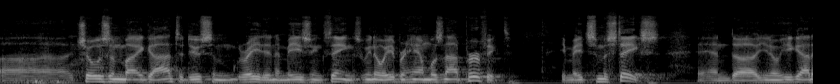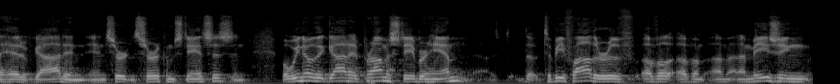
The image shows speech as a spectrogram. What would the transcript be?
uh, chosen by God to do some great and amazing things. We know Abraham was not perfect. He made some mistakes. And, uh, you know, he got ahead of God in, in certain circumstances. And, but we know that God had promised Abraham uh, to be father of, of, a, of a, an amazing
